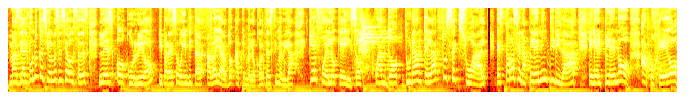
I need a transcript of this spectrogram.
más de alguna ocasión, no sé si a ustedes les ocurrió, y para eso voy a invitar a Bayardo a que me lo conteste y me diga qué fue lo que hizo cuando durante el acto sexual estabas en la plena intimidad, en el pleno apogeo,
